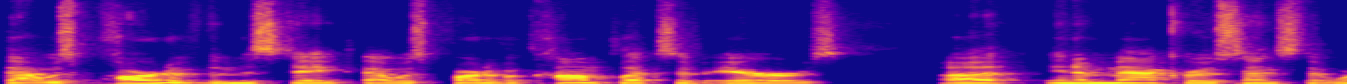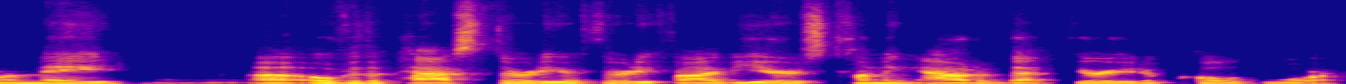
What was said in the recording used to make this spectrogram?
that was part of the mistake. That was part of a complex of errors uh, in a macro sense that were made uh, over the past 30 or 35 years coming out of that period of Cold War.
